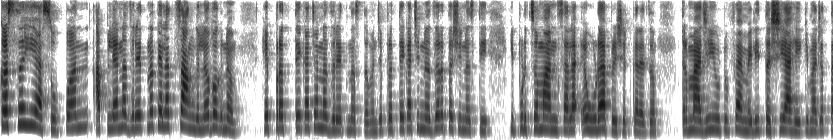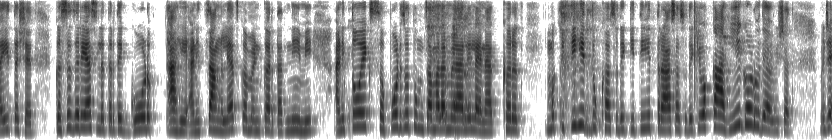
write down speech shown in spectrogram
कसंही असू पण आपल्या नजरेतनं त्याला चांगलं बघणं हे प्रत्येकाच्या नजरेत नसतं. म्हणजे प्रत्येकाची नजर तशी नसती की पुढचं माणसाला एवढं अप्रिशिएट करायचं. तर माझी यूट्यूब फॅमिली तशी आहे की माझ्या ताई तशा आहेत. कसं जरी असलं तर ते गोड आहे आणि चांगल्याच कमेंट करतात नेहमी. आणि तो एक सपोर्ट जो तुमचा मला मिळालेला आहे ना खरंच मग कितीही दुःख असू दे कितीही त्रास असू दे किंवा काहीही घडू दे आयुष्यात. म्हणजे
